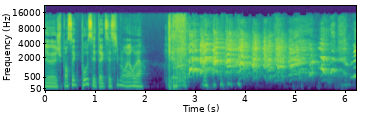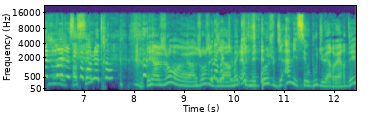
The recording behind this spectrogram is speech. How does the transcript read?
euh, je pensais que Pau c'était accessible en RER. Même moi, je sais Prendre le train. Et un jour, euh, un jour, j'ai dit à un mec qui venait de Pau, je lui dis ah mais c'est au bout du RERD.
